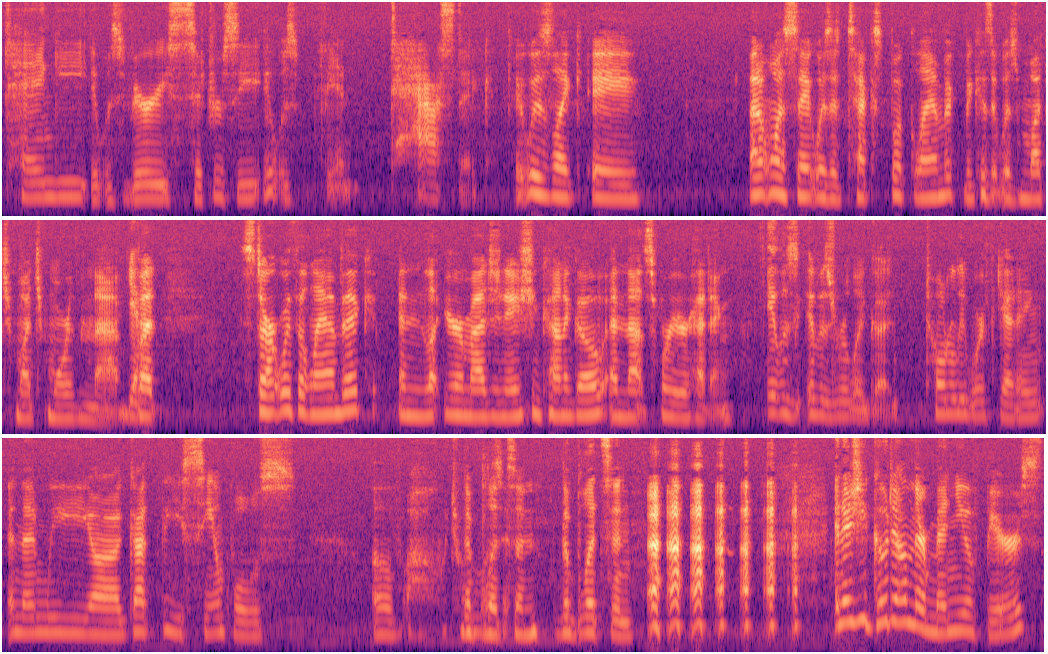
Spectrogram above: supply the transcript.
tangy. It was very citrusy. It was fantastic. It was like a. I don't want to say it was a textbook lambic because it was much much more than that. Yeah. But start with a lambic and let your imagination kind of go, and that's where you're heading. It was it was really good, totally worth getting. And then we uh, got the samples of oh, which The one was it? Blitzen. The Blitzen. and as you go down their menu of beers,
